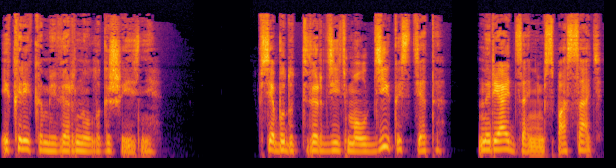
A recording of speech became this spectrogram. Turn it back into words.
и криками вернула к жизни. Все будут твердить, мол, дикость это, нырять за ним, спасать.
